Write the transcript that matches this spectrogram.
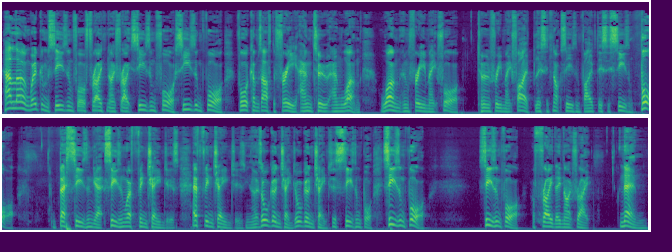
Hello and welcome to season four of Friday Night Fright. Season four, season four. Four comes after three and two and one. One and three make four. Two and three make five. This is not season five. This is season four. Best season yet. Season where everything changes. Everything changes. You know, it's all going to change. All going to change. This is season four. Season four. Season four of Friday Night Fright. And then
